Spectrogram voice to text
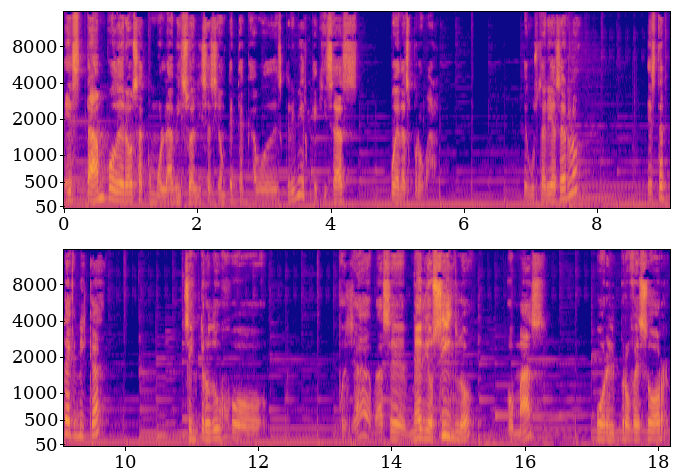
es tan poderosa como la visualización que te acabo de describir, que quizás puedas probar. ¿Te gustaría hacerlo? Esta técnica se introdujo pues ya hace medio siglo o más por el profesor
